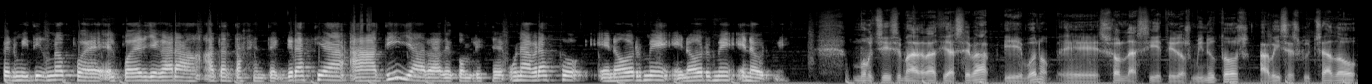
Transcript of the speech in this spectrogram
permitirnos pues el poder llegar a, tanta gente. Gracias a ti y a de cómplices. Un abrazo enorme, enorme, enorme. Muchísimas gracias, Eva. Y bueno, eh, son las 7 y 2 minutos. Habéis escuchado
